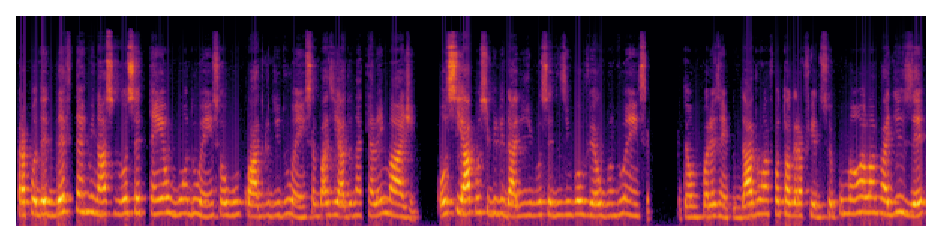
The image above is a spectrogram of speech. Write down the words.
para poder determinar se você tem alguma doença ou algum quadro de doença baseado naquela imagem, ou se há possibilidade de você desenvolver alguma doença. Então, por exemplo, dado uma fotografia do seu pulmão, ela vai dizer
